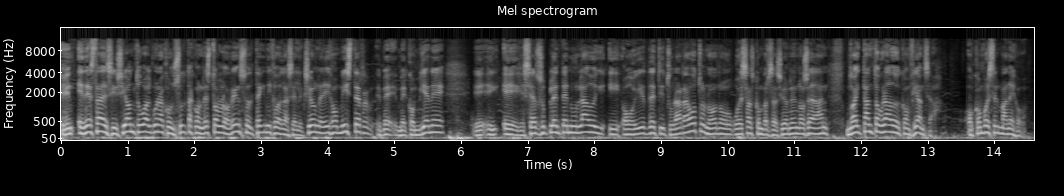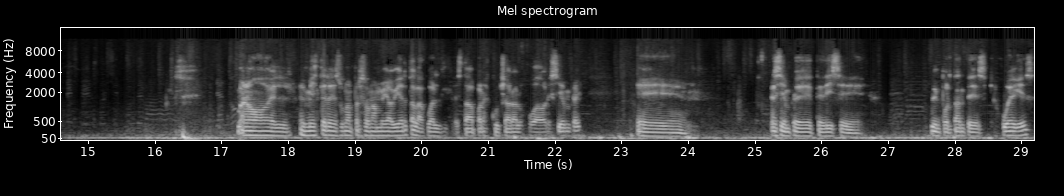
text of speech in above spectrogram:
En, esta decisión tuvo alguna consulta con Néstor Lorenzo, el técnico de la selección. Le dijo, Mister, me, conviene eh, eh, ser suplente en un lado y- o ir de titular a otro. No, no, o esas conversaciones no se dan. No hay tanto grado de confianza. ¿O cómo es el manejo? Bueno, el, el míster es una persona muy abierta, la cual está para escuchar a los jugadores siempre. Eh, él siempre te dice lo importante es que juegues,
